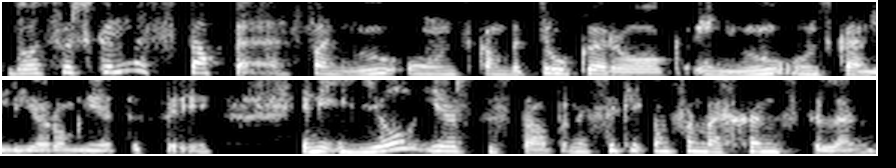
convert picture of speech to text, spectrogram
daar's verskillende stappe van hoe ons kan betrokke raak en hoe ons kan leer om nee te sê. En die heel eerste stap en is seker een van my gunsteling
